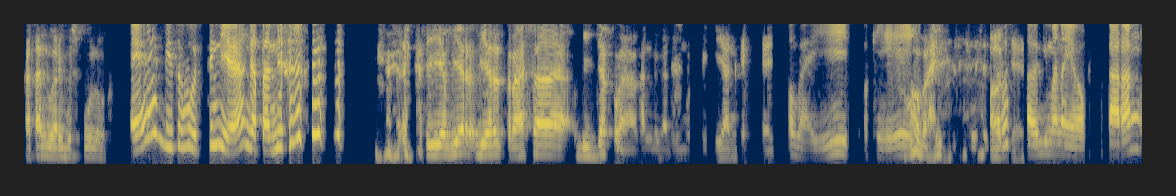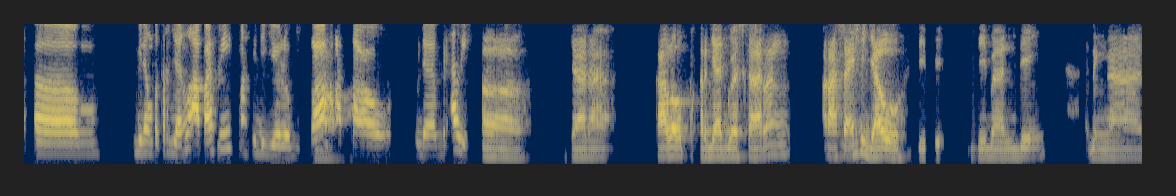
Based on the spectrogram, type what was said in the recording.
Katan 2010. Eh, disebutin ya angkatannya. iya, biar biar terasa bijak lah kan dengan umur sekian kayak. Oh baik, oke. Okay. Oh baik. Terus okay. uh, gimana ya? Sekarang um, bidang pekerjaan lo apa sih? Masih di geologika oh. atau udah beralih? Uh, cara kalau pekerjaan gue sekarang rasanya sih jauh di dibanding dengan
